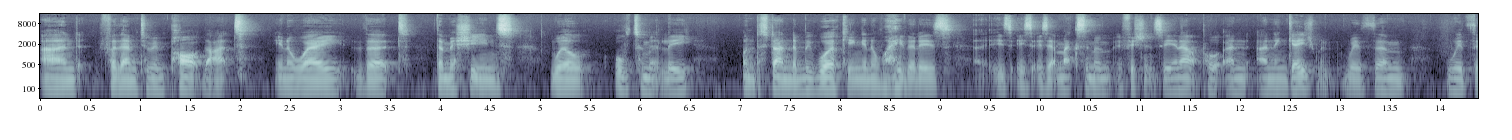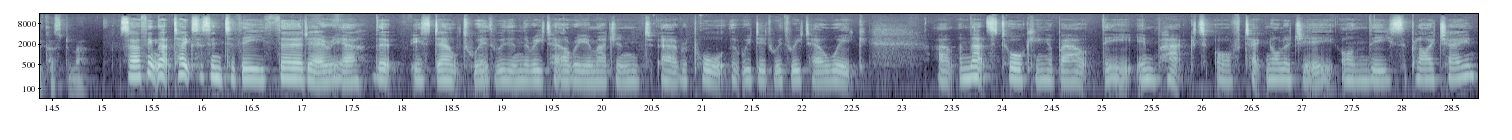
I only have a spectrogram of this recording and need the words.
and for them to impart that in a way that the machines will ultimately understand and be working in a way that is is, is, is at maximum efficiency and output and, and engagement with um, with the customer. So I think that takes us into the third area that is dealt with within the Retail Reimagined uh, report that we did with Retail Week. Um, and that's talking about the impact of technology on the supply chain.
